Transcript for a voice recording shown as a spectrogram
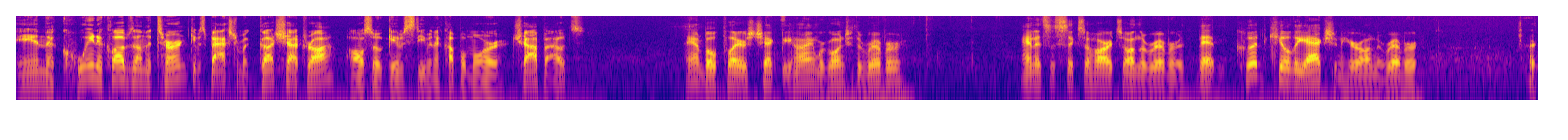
And the queen of clubs on the turn gives Backstrom a gut shot draw. Also gives Stephen a couple more chop outs. And both players check behind. We're going to the river. And it's a six of hearts on the river. That could kill the action here on the river. Check.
